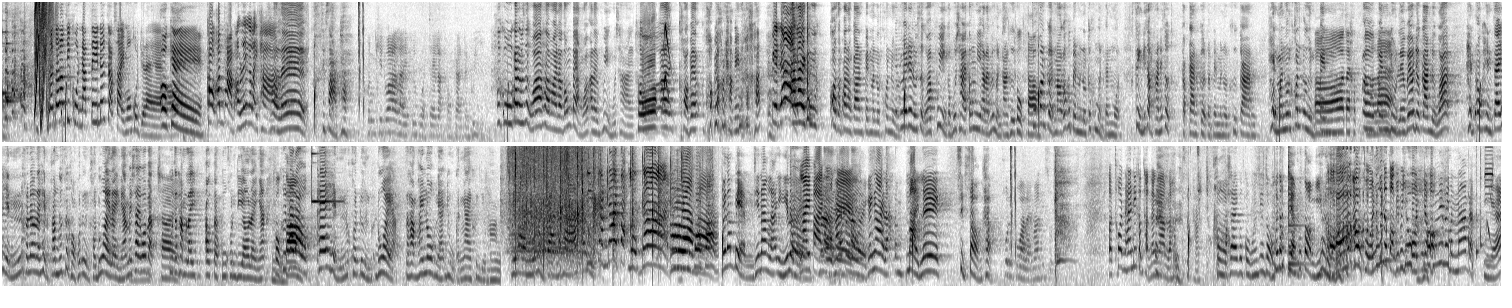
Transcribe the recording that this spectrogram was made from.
เราจะเริ่มที่คุณนัตตี้เนื่องจากใส่มงกุฎอยู่แล้วโอเค ขอคำถามเอาเลขอะไรคะ ขอเลข 13 ค่ะ คุณคิดว่าอะไรคือหัวใจหลักของการเป็นผู้หญิง คือกูแค่รู้สึกว่าทำไมเราต้องแบ่งว่าอะไรผู้หญิงผู้ชายถูกอะไรขอเป็นขอเป็นคำถามเองนะคะเปลี่ยนได้ อะไรคือความสัมพันธ์ของการเป็นมนุษย์คนหนึ่ง ไม่ได้รู้สึกว่าผู้หญิงกับผู้ชายต้องมีอะไรไม่เหมือนกันคือถูกต้อง ทุกคนเกิดมาก็คือเป็นมนุษย์ก็คือเหมือนกันหมด สิ่งที่สำคัญที่สุดกับการเกิดมาเป็นมนุษย์คือการเห็นมนุษย์คนอื่นเป็นใจเขาเออนั่นแหละเป็นอยู่เลเวลเดียวกันหรือว่า เห็นอกเห็นใจเห็นเขาเรียกอะไรเห็นความรู้สึกของคนอื่นเขาด้วยอะไรอย่างเงี้ยไม่ใช่ว่าแบบใช่กูจะทำอะไรเอาแต่กูคนเดียวอะไรอย่างเงี้ยถูกคือต้องถ้าเราแค่เห็นคนอื่นด้วยอะจะทำให้โลกเนี้ยอยู่กันง่ายขึ้นเยอะมาก มีอันนี้เหมือนกันนะคะจริงกันได้ตัดหลบได้ เยี่ยมค่ะ ไม่ต้องเปลี่ยนที่นั่งแล้วอย่างนี้เลยไล่ไปไล่โอเคไปเลย ง่ายๆละหมายเลข 12 ค่ะ คุณกลัวอะไรมากที่สุด เออโทษนะนี่คำถามนางงามเหรอเออใช่กูกูจริงๆไม่ต้องเตรียมกูตอบอย่างนี้อยู่อ๋แล้อวเอ้าโถนึกว่าจะตอบมีประโยชน์เนาะมันหน้าแบบเนี้ย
